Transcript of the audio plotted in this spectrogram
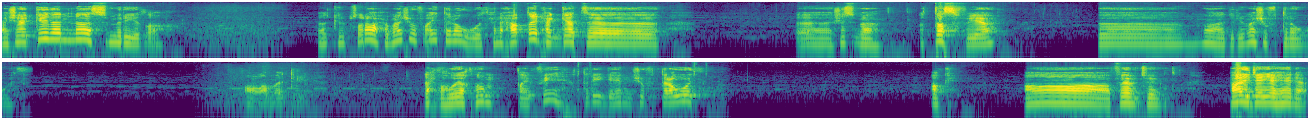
عشان كذا الناس مريضة. لكن بصراحة ما أشوف أي تلوث. إحنا حاطين حقات آه آه شو اسمه التصفية. آه ما أدري ما أشوف تلوث. والله ما أدري. لحظة هو ياخذون طيب فيه طريقة هنا نشوف التلوث. okay. آه فهمت فهمت. هذه جاية هنا.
